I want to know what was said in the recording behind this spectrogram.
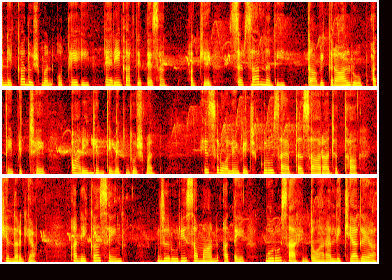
ਅਨੇਕਾਂ ਦੁਸ਼ਮਣ ਉੱਥੇ ਹੀ ਠਹਿਰੀ ਕਰ ਦਿੱਤੇ ਸਨ। ਅੱਗੇ ਸਰਸਾ ਨਦੀ ਦਾ ਵਿਕਰਾਲ ਰੂਪ ਅਤੇ ਪਿੱਛੇ ਭਾਰੀ ਗਿਣਤੀ ਵਿੱਚ ਦੁਸ਼ਮਣ। ਇਸ ਰੌਲੇ ਵਿੱਚ ਗੁਰੂ ਸਾਹਿਬ ਦਾ ਸਾਰਾ ਜੱਥਾ ਖਿਲਰ ਗਿਆ। ਅਨੇਕਾਂ ਸਿੰਘ ਜ਼ਰੂਰੀ ਸਮਾਨ ਅਤੇ ਗੁਰੂ ਸਾਹਿਬ ਦੁਆਰਾ ਲਿਖਿਆ ਗਿਆ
